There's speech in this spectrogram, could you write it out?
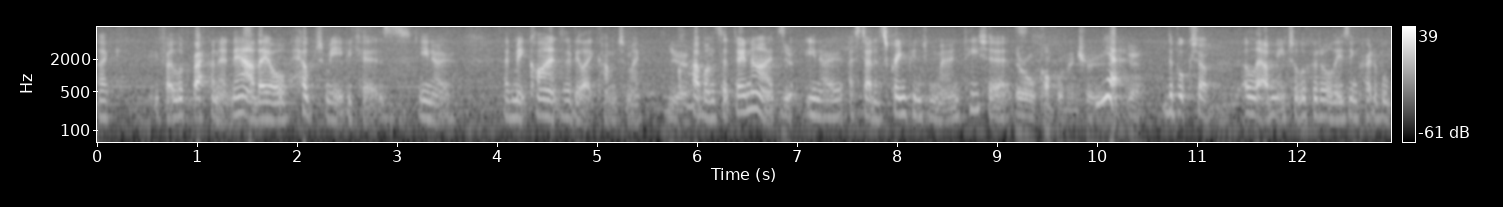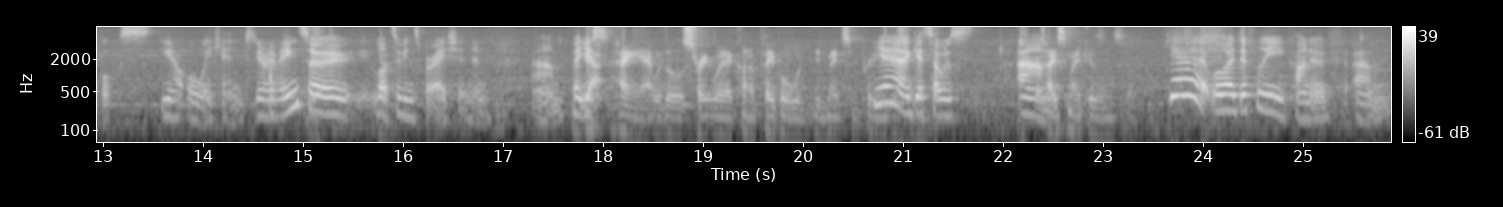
like if I look back on it now, they all helped me because you know. I'd meet clients. I'd be like, "Come to my Yeah. club on Saturday nights." Yeah. You know, I started screen printing my own T-shirts. They're all complementary. Yeah. Yeah. The bookshop allowed me to look at all these incredible books, you know, all weekend. Do you know what I mean? So lots of inspiration and, um, but yeah, hanging out with all the streetwear kind of people, would you'd meet some pretty yeah. I guess I was, um, tastemakers and stuff. yeah. Well, I definitely kind of, um,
